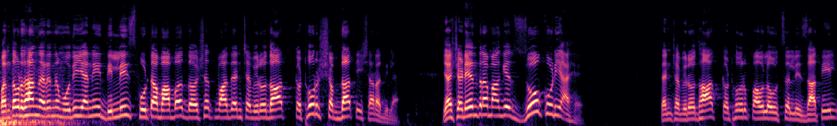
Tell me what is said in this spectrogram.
पंतप्रधान नरेंद्र मोदी यांनी दिल्ली स्फोटाबाबत दहशतवाद्यांच्या विरोधात कठोर शब्दात इशारा दिलाय. या षडयंत्रामागे जो कोणी आहे त्यांच्या विरोधात कठोर पावलं उचलली जातील.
